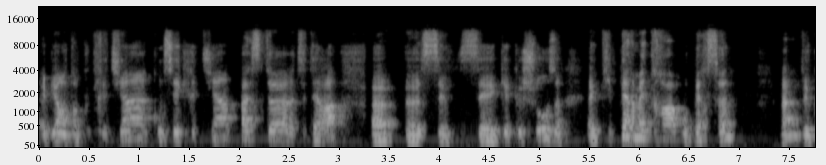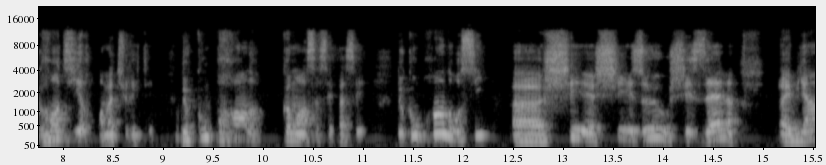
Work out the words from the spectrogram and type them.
eh bien, en tant que chrétien, conseiller chrétien, pasteur, etc., c'est quelque chose qui permettra aux personnes ben, de grandir en maturité, de comprendre comment ça s'est passé, de comprendre aussi chez, chez eux ou chez elles eh bien,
